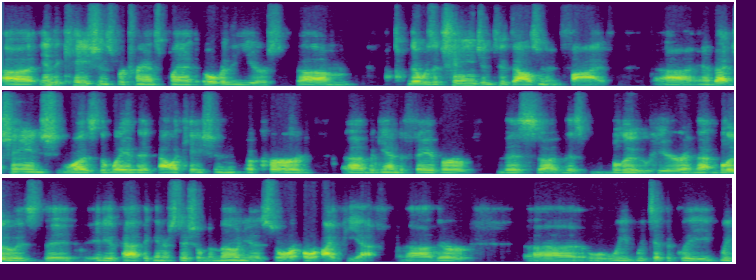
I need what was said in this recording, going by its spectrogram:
uh, indications for transplant over the years, um, there was a change in 2005. Uh, and that change was the way that allocation occurred uh, began to favor this uh, this blue here, and that blue is the idiopathic interstitial pneumonias or, or IPF. Uh, there, uh, we, we typically we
